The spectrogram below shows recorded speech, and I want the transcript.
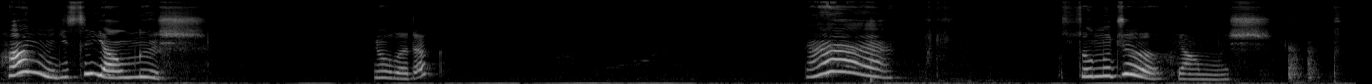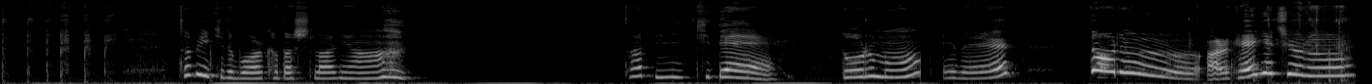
hangisi yanlış? Ne olarak? Ha. Sonucu yanlış. Tabii ki de bu arkadaşlar ya. Tabii ki de. Doğru mu? Evet. Doğru. Arkaya geçiyorum.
